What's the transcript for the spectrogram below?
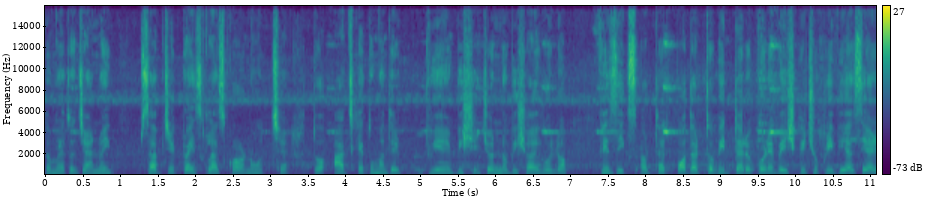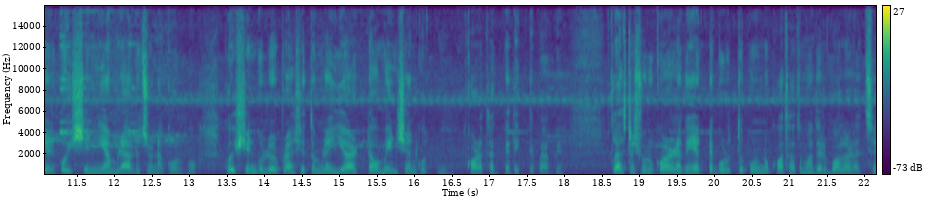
তোমরা তো জানোই সাবজেক্ট ওয়াইজ ক্লাস করানো হচ্ছে। তো আজকে তোমাদের জন্য বিষয় হলো ফিজিক্স অর্থাৎ পদার্থবিদ্যার উপরে বেশ কিছু প্রিভিয়াস ইয়ারের কোয়েশ্চেন নিয়ে আমরা আলোচনা করব। কোয়েশ্চেনগুলোর পাশে তোমরা ইয়ারটাও মেনশান করা থাকবে, দেখতে পাবে। ক্লাসটা শুরু করার আগেই একটা গুরুত্বপূর্ণ কথা তোমাদের বলার আছে।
